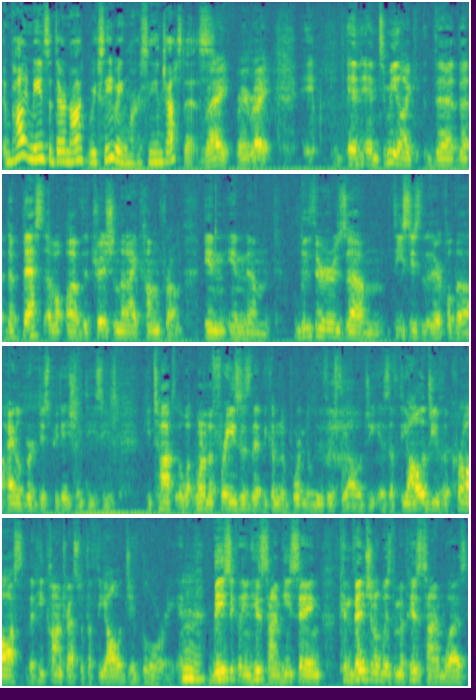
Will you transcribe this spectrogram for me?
It probably means that they're not receiving mercy and justice. Right. Right. Right. It- and and to me, like the the, the best of, of the tradition that I come from in in um, Luther's um, theses, they're called the Heidelberg Disputation theses. He talks. One of the phrases that becomes important to Luther's theology is a theology of the cross that he contrasts with a theology of glory. And basically, in his time, he's saying conventional wisdom of his time was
